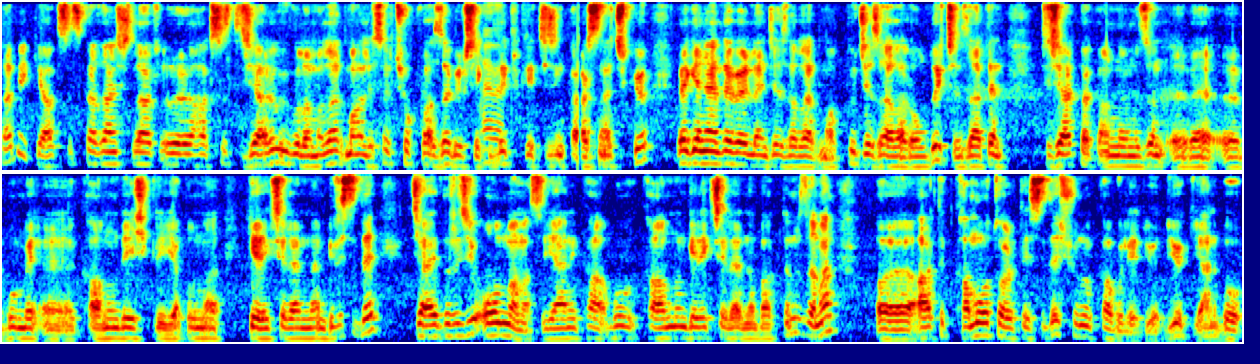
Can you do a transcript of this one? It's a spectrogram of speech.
tabii ki haksız kazançlar, e, haksız ticari uygulamalar maalesef çok fazla bir şekilde Evet. tüketicinin karşısına çıkıyor. Ve genelde verilen cezalar maktul cezalar olduğu için zaten Ticaret Bakanlığımızın e, ve e, bu e, kanun değişikliği yapılma gerekçelerinden birisi de caydırıcı olmaması. Yani ka- bu kanunun gerekçelerine baktığımız zaman artık kamu otoritesi de şunu kabul ediyor. Diyor ki yani bu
